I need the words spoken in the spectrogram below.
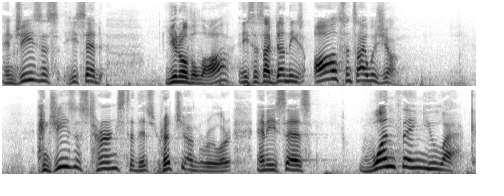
And Jesus, he said, You know the law? And he says, I've done these all since I was young. And Jesus turns to this rich young ruler and he says, One thing you lack.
